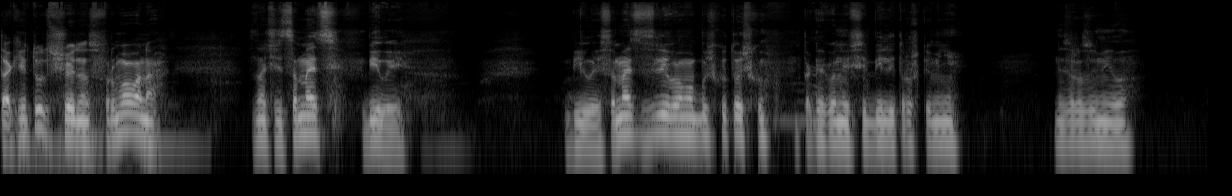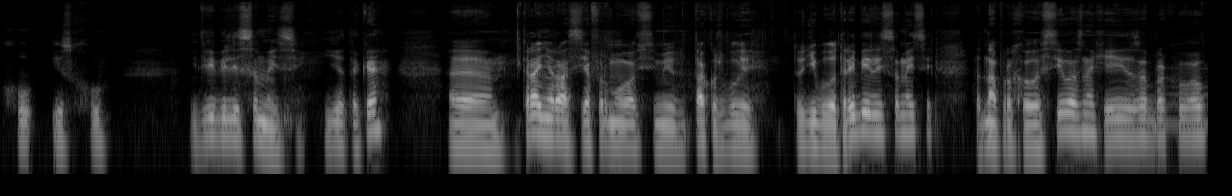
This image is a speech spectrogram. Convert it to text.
Так, і тут щойно сформована. Значить, самець білий. Білий самець зліва, мабуть, куточку. Так як вони всі білі, трошки мені незрозуміло. Ху із ху. І дві білі самиці. Є таке. Е, крайній раз я формував сім'ю. Також були. Тоді було три білі самиці. Одна прохолостіла з них, я її забракував.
